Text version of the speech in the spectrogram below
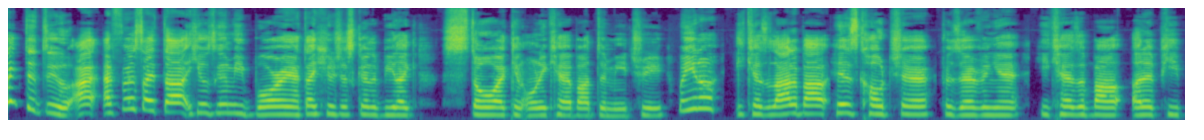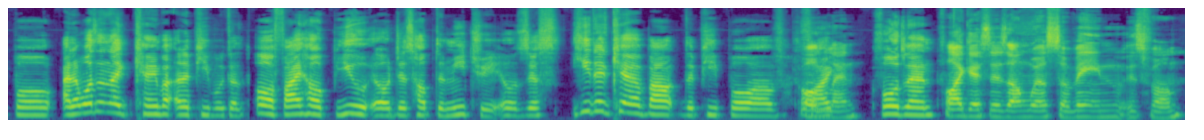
like the dude. I at first I thought he was gonna be boring. I thought he was just gonna be like stoic and only care about Dimitri. But you know, he cares a lot about his culture, preserving it. He cares about other people. And it wasn't like caring about other people because, oh, if I help you, it'll just help Dimitri. It was just, he did care about the people of Foldland. Foldland. Faerghus is um where Sylvain is from.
